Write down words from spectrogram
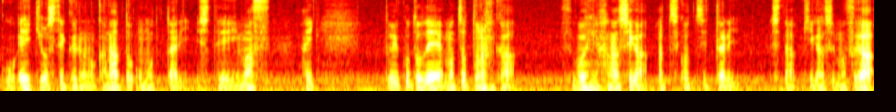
こう影響してくるのかなと思ったりしています。はい、ということで、まあ、ちょっとなんかすごい話があっちこっち行ったりした気がしますが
